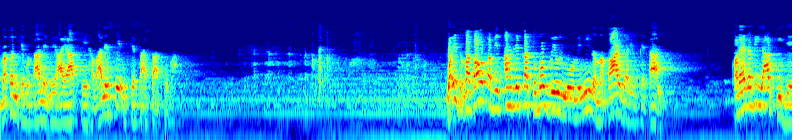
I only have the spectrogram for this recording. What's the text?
متن کے مطالعے میں آیات کے حوالے سے اس کے ساتھ ساتھ ہوگا۔ وہ اس غذاؤ کا بن اہل کا تمب المومنین مقاعد القتال۔ اور اے نبی، یاد کیجیے،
